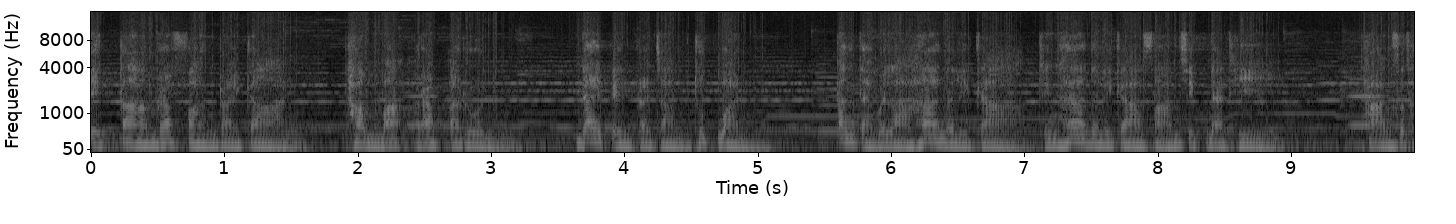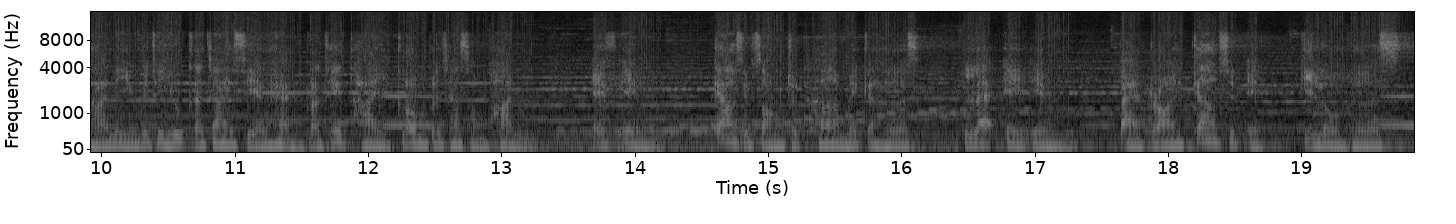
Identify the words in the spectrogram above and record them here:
ติดตามรับฟังรายการ ธรรมรับอรุณ ได้เป็นประจำทุกวัน ตั้งแต่เวลา 5นาฬิกาถึง 5นาฬิกา30 นาที ทางสถานีวิทยุกระจายเสียงแห่งประเทศไทยกรมประชาสัมพันธ์ FM 92.5เมกะเฮิรตซ์และ AM 891 กิโลเฮิรตซ์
